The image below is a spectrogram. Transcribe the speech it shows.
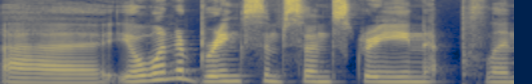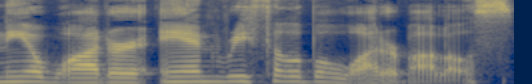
Uh, you'll want to bring some sunscreen, plenty of water, and refillable water bottles.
